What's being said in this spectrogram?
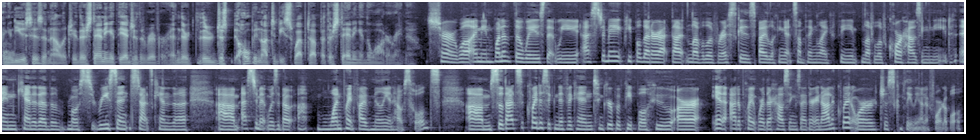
I'm going to use his analogy. They're standing at the edge of the river and they're they're just hoping not to be swept up, but they're standing in the water right now. Sure. Well, I mean, one of the ways that we estimate people that are at that level of risk is by looking at something like the level of core housing need. In Canada, the most recent Stats Canada um, estimate was about 1.5 million households. Um, so that's quite a significant group of people who are in, at a point where their housing is either inadequate or just completely unaffordable.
